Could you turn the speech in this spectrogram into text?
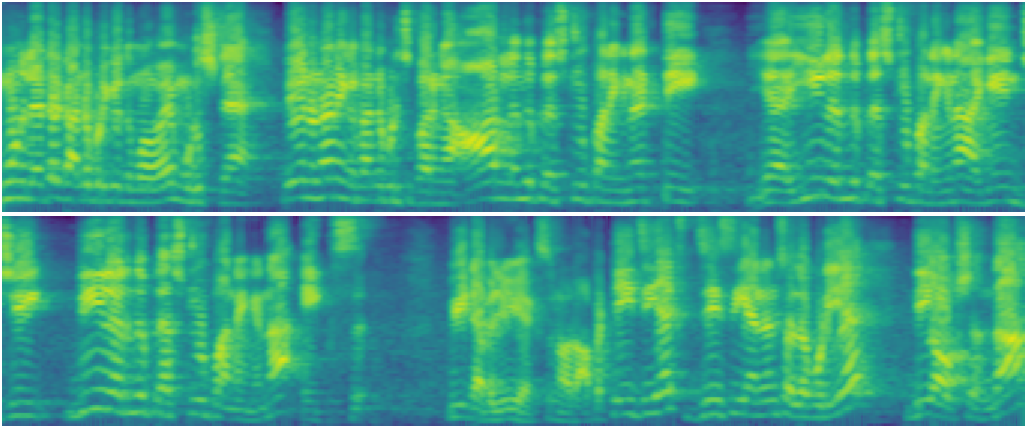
மூணு லெட்டர் கண்டுபிடிக்கிறது மூலமே முடிச்சிட்டேன். வேணும்னா நீங்க கண்டுபிடிச்சு பாருங்க. ஆர்ல இருந்து பிளஸ் டூ பண்ணீங்கன்னா டி இல e இருந்து பிளஸ் டூ பண்ணீங்கன்னா அகைன் ஜி பில இருந்து பிளஸ் டூ பண்ணீங்கன்னா எக்ஸ் VWX வரும். அப்ப டிஜிஎக்ஸ் ஜிசிஎன் சொல்லக்கூடிய டி ஆப்ஷன் தான்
